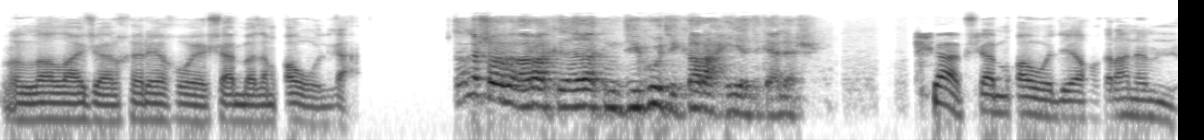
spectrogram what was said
والله الله يجعل خير يا اخويا الشعب هذا مقول كاع علاش راك راك م dégoûté كراهيتك؟ علاش؟ الشعب الشعب مقود يا اخو كرهنا منه.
